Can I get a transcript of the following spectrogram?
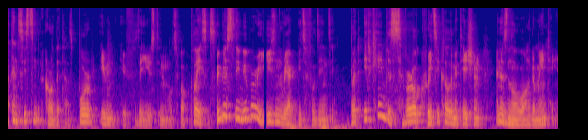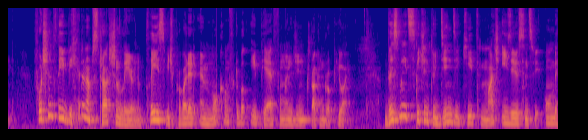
are consistent across the task board even if they're used in multiple places. Previously, we were using React Beautiful DND, but it came with several critical limitations and is no longer maintained. Fortunately, we had an abstraction layer in place which provided a more comfortable API for managing drag and drop UI. This made switching to DND Kit much easier since we only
